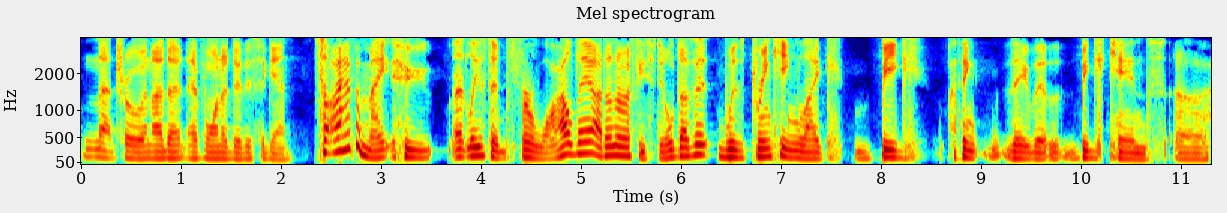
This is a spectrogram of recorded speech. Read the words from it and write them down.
natural, and I don't ever want to do this again. So I have a mate who, at least for a while there, I don't know if he still does it, was drinking like big, I think the, the big cans uh,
